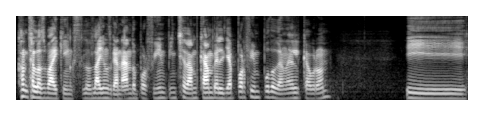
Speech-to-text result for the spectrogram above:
contra los Vikings. Los Lions ganando por fin. Pinche Dan Campbell ya por fin pudo ganar el cabrón. Y...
